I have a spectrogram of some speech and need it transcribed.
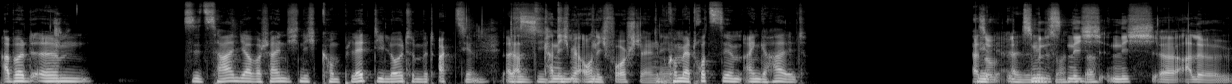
aber ähm, sie zahlen ja wahrscheinlich nicht komplett die Leute mit Aktien. Also das die, kann ich mir auch nicht vorstellen. Die nee. bekommen ja trotzdem ein Gehalt. Also, nee, also zumindest nicht, nicht äh, alle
